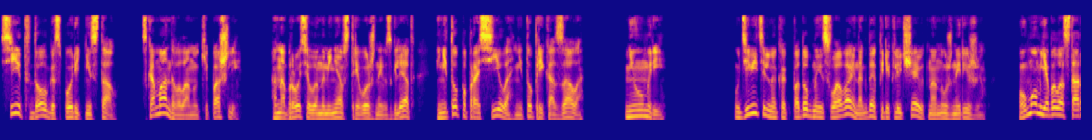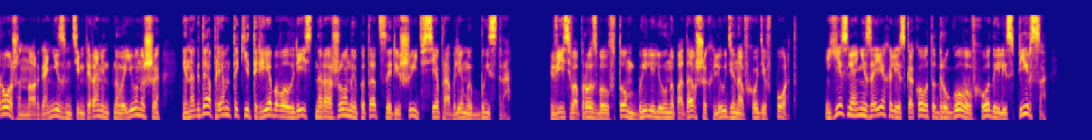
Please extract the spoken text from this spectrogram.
Сид долго спорить не стал. Скомандовал Ануки, пошли. Она бросила на меня встревоженный взгляд и не то попросила, не то приказала. «Не умри». Удивительно, как подобные слова иногда переключают на нужный режим. Умом я был осторожен, но организм темпераментного юноши иногда прям-таки требовал лезть на рожон и пытаться решить все проблемы быстро. Весь вопрос был в том, были ли у нападавших люди на входе в порт. Если они заехали из какого-то другого входа или с пирса,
